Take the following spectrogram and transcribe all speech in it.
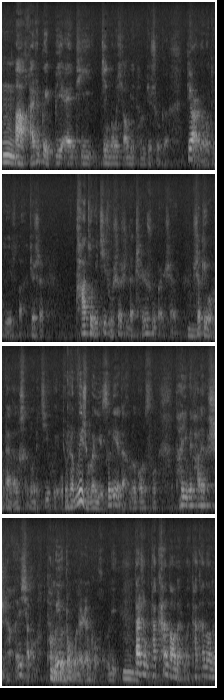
嗯。啊，还是被 BIT、京东、小米他们去收割。第二呢，我得意识到，就是它作为基础设施的成熟本身，是给我们带来了很多的机会。就是为什么以色列的很多公司，它因为它这个市场很小嘛，它没有中国的人口红利，嗯，但是呢，它看到了什么？它看到了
